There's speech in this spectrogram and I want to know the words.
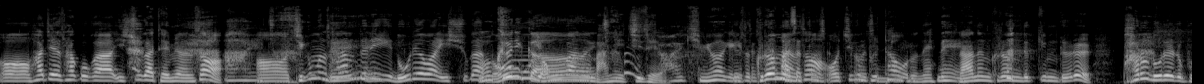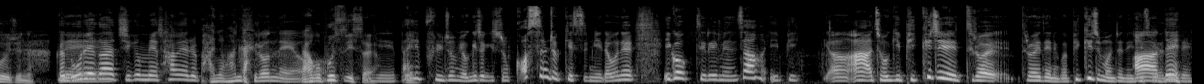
어, 화재 사고가 이슈가 되면서 아, 예, 어, 참. 지금은 네. 사람들이 노래와 이슈가 어, 너무 그러니까. 연관을 많이 참, 지세요. 아, 기묘하게. 그래서 딱 그러면서 어, 지금 떨어지네. 불타오르네 네. 라는 그런 느낌들을 바로 노래로 보여주는 그 네. 노래가 지금의 사회를 반영한다. 그렇네요. 라고 볼 수 있어요. 예, 빨리 네. 불좀 여기저기 좀 껐으면 좋겠습니다. 오늘 이 곡 들으면서 이 비, 어, 아 저기 비퀴즈 들어 들어야 되는 거예요. 비퀴즈 먼저 내주세요. 아, 네. 네네.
